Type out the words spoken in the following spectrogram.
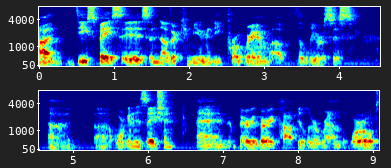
Uh, DSpace is another community program of the Lyrasis uh, uh, organization and very, very popular around the world,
